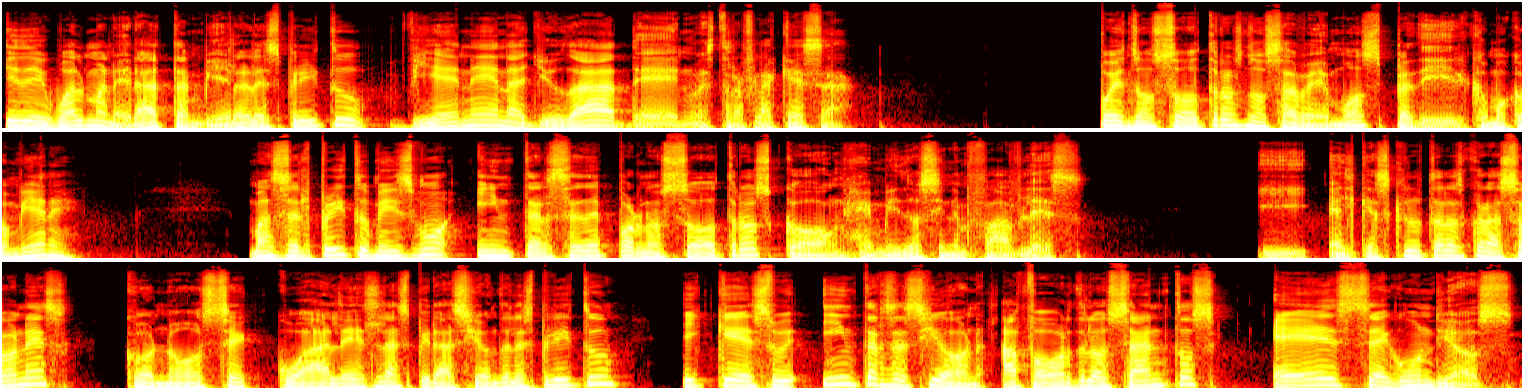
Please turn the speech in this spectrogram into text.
Y de igual manera también el Espíritu viene en ayuda de nuestra flaqueza. Pues nosotros no sabemos pedir como conviene. Mas el Espíritu mismo intercede por nosotros con gemidos inefables. Y el que escruta los corazones conoce cuál es la aspiración del Espíritu y que su intercesión a favor de los santos es según Dios.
